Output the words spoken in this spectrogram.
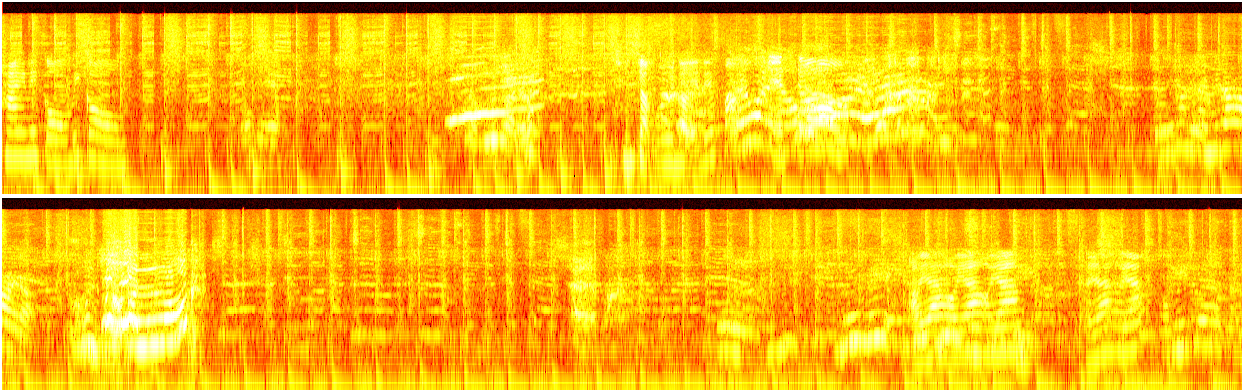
ให้ไม่โกงไม่โกงโอเคจับมือหน่อยได้ปะไม่ไหวเอ็ดแล้วโจอันนี้มันใช้ไม่ได้อะคนลุกเอายังเอายังเอายังเอายังเอายังเขาไม่แก้กัน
